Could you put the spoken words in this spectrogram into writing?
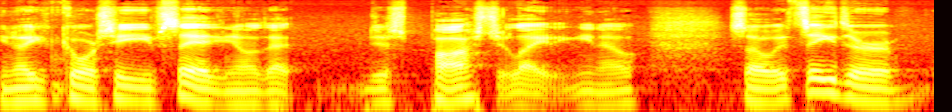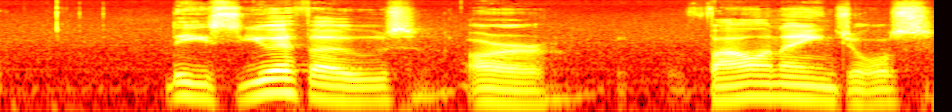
You know, of course, he said, you know, that just postulating. You know, so it's either these UFOs are fallen angels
